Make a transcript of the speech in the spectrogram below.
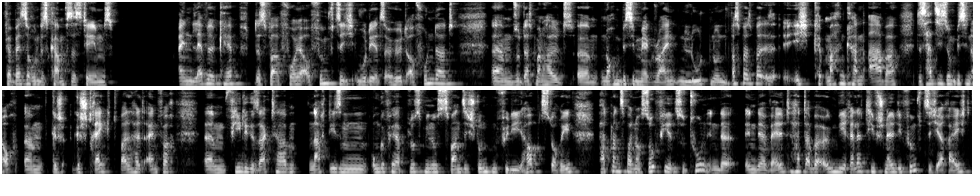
Verbesserung des Kampfsystems, ein Level Cap, das war vorher auf 50, wurde jetzt erhöht auf 100, ähm, sodass man halt ähm, noch ein bisschen mehr grinden, looten und was, was ich machen kann, aber das hat sich so ein bisschen auch ähm, gestreckt, weil halt einfach ähm, viele gesagt haben, nach diesen ungefähr plus minus 20 Stunden für die Hauptstory hat man zwar noch so viel zu tun in der, in der Welt, hat aber irgendwie relativ schnell die 50 erreicht.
